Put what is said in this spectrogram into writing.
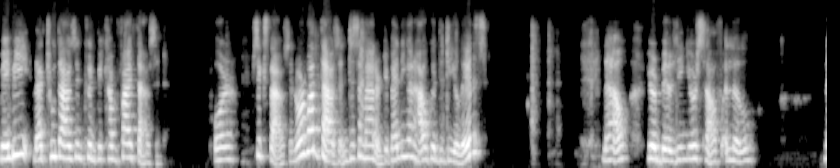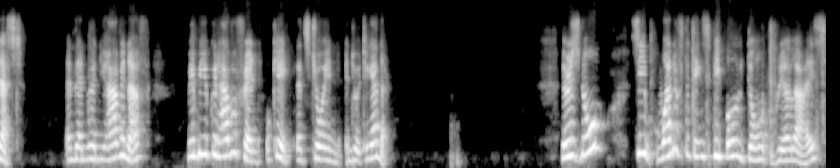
Maybe that 2000 could become 5000 or 6,000 or 1,000, doesn't matter, depending on how good the deal is. Now you're building yourself a little nest. And then when you have enough, maybe you could have a friend. Okay, let's join and do it together. There is no, see, one of the things people don't realize,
